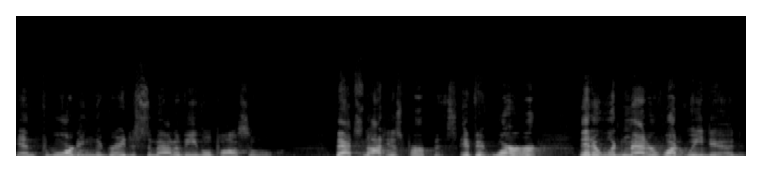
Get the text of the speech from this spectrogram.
and thwarting the greatest amount of evil possible. That's not his purpose. If it were, then it wouldn't matter what we did.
